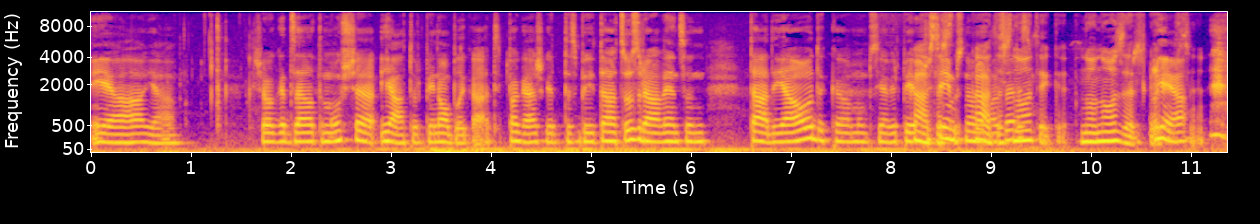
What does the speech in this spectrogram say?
Jā, jā. Šogad zelta muša jāturpina obligāti. Pagājušajā gadā tas bija tāds uzrāviens un tāda jauda, ka mums jau ir Kā tas, pieprasījums no kā tas nozares. notika? No nozares. Pieprasījums.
